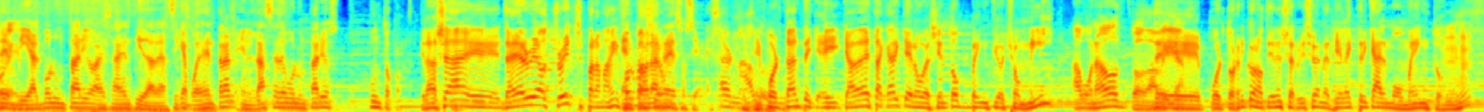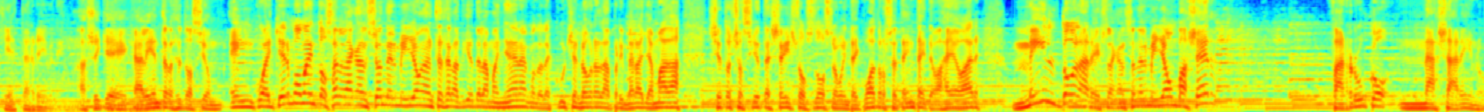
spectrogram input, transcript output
de enviar voluntarios a esas entidades. Así que puedes entrar enlacedevoluntarios.com. Gracias, eh, Diary of Tricks, para más En todas las información. redes sociales. Arnaldo. Importante que y cabe destacar que 928 mil abonados Todavía. de Puerto Rico no tienen servicio de energía eléctrica al momento. Sí, es terrible. Así que caliente la situación. En cualquier momento sale la canción del millón antes de las 10 de la mañana. Cuando la escuches, logra la primera llamada 787-622-9470 y te vas a llevar mil dólares. La canción del millón va a ser Farruco Nazareno.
